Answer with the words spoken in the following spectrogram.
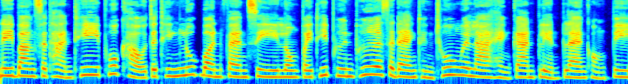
ในบางสถานที่พวกเขาจะทิ้งลูกบอลแฟนซีลงไปที่พื้นเพื่อแสดงถึงช่วงเวลาแห่งการเปลี่ยนแปลงของปี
